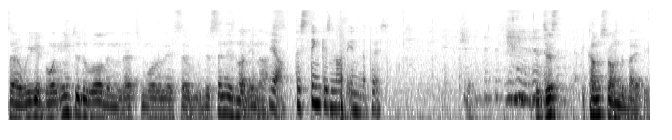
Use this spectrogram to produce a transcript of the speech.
So we get born into the world, and that's more or less. So the sin is not in us. Yeah, the stink is not in the person. It just comes from the baby.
